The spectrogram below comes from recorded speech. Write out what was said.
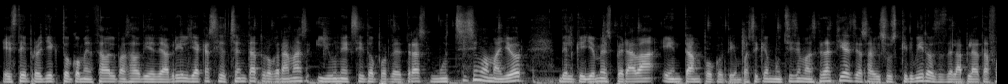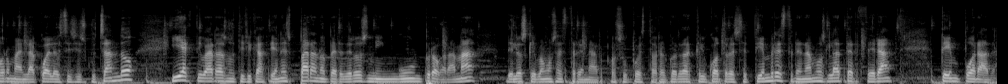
Este proyecto comenzado el pasado 10 de abril, ya casi 80 programas y un éxito por detrás muchísimo mayor del que yo me esperaba en tan poco tiempo. Así que muchísimas gracias, ya sabéis suscribiros desde la plataforma en la cual lo estéis escuchando y activar las notificaciones para no perderos ningún programa de los que vamos a estrenar. Por supuesto, recordad que el 4 de septiembre estrenamos la tercera temporada.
